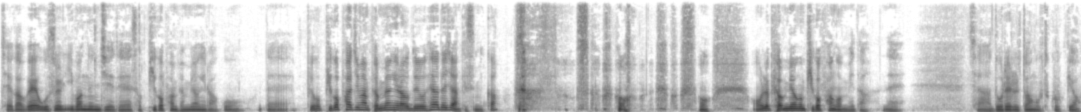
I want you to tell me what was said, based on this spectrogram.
제가 왜 옷을 입었는지에 대해서 비겁한 변명이라고. 네. 비겁, 하지만 변명이라도 해야 되지 않겠습니까? 어, 어, 원래 변명은 비겁한 겁니다. 네. 자, 노래를 또 한 곡 듣고 올게요.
